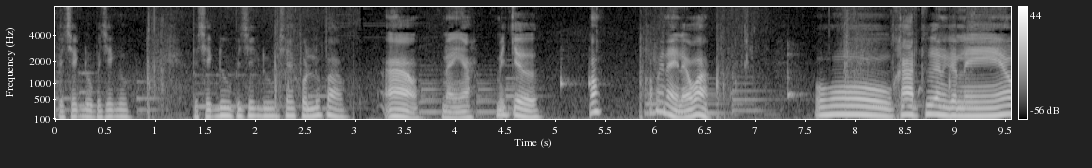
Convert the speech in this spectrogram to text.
ไปเช็คดู ไปเช็คดู ไปเช็คดู ไปเช็คดู ใช่คนหรือเปล่า อ้าว ไหนอะไม่เจอ เอ้าเขาไปไหนแล้ววะ โอ้โห คาดเคลื่อนกันแล้ว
